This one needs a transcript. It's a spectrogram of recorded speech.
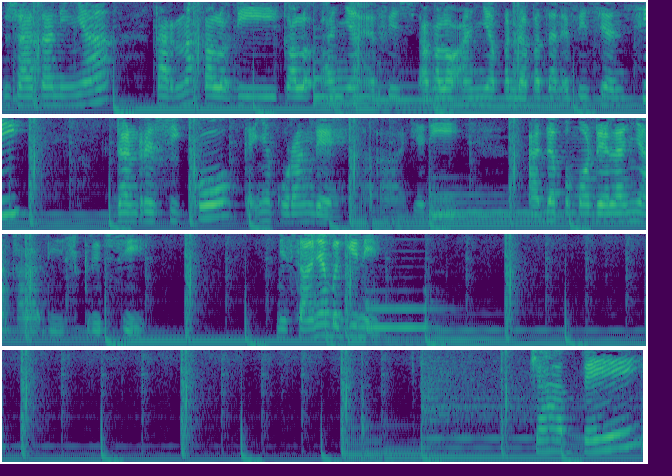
usaha taninya karena kalau di kalau hanya efis eh, kalau hanya pendapatan efisiensi dan resiko kayaknya kurang deh. Jadi ada pemodelannya kalau di skripsi. Misalnya begini. Cabai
